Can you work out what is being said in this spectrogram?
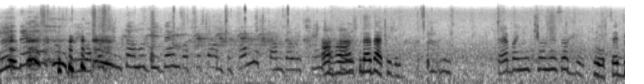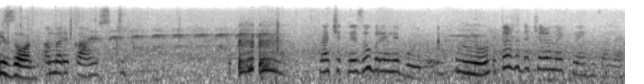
Ну йдемо з Зубрів, а потім там обійдемо, бо що там, ти пам'ятаєш, там далеченько Ага, теж. да-да, підемо. Треба нічого не забути. Ні, це бізон. Американський. Значить, не зубри і не буйволи. Ну, І теж до червоної книги занес.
